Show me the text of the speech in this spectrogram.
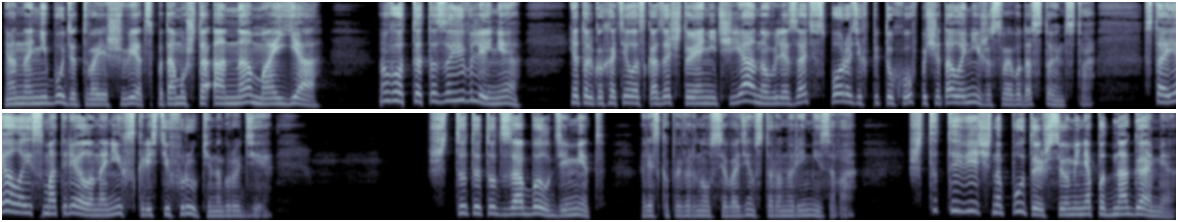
Она не будет твоей швец, потому что она моя. Вот это заявление! Я только хотела сказать, что я ничья, но влезать в спор этих петухов посчитала ниже своего достоинства. Стояла и смотрела на них, скрестив руки на груди. «Что ты тут забыл, Демид?» — резко повернулся Вадим в сторону Ремизова. «Что ты вечно путаешься у меня под ногами?»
